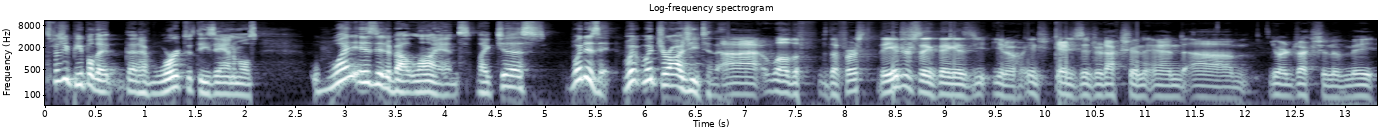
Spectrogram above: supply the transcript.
especially people that that have worked with these animals. What is it about lions? Like, just what is it? What what draws you to them? Uh, well, the the first, the interesting thing is, you, you know, Angie's introduction and um, your introduction of me.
